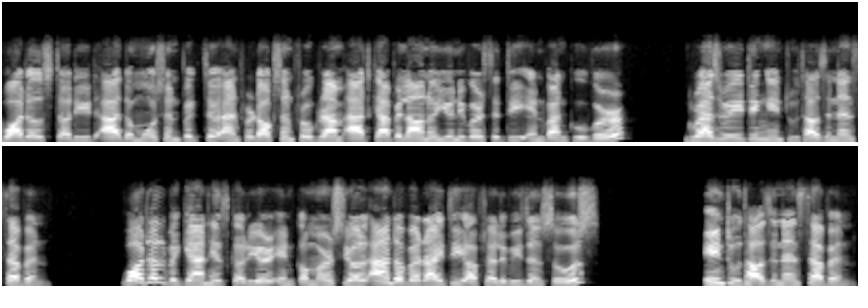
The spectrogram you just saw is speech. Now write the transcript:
Wardle studied at the Motion Picture and Production program at Capilano University in Vancouver, graduating in 2007. Wardle began his career in commercial and a variety of television shows. In 2007,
